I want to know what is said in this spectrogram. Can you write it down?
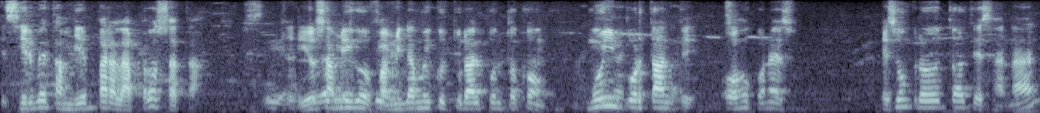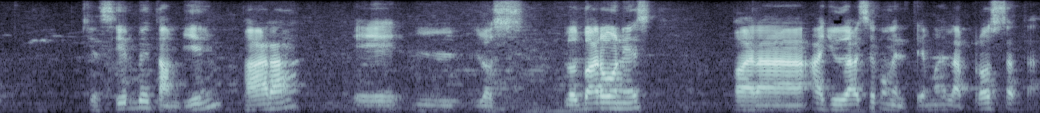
sirve también para la próstata. Sí, Queridos amigos, familiamuycultural.com, muy importante, ojo con eso. Es un producto artesanal que sirve también para eh, los, los varones para ayudarse con el tema de la próstata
